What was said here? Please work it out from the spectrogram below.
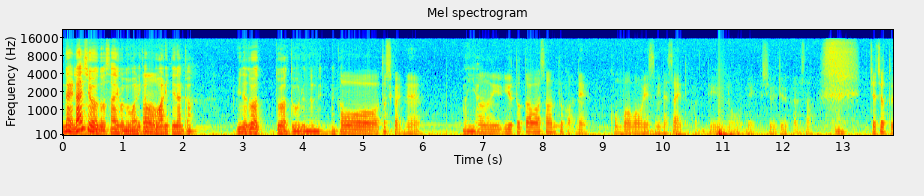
なん。かラジオの最後の終わりか、うん。終わりってなんかみんなどうやどうやって終わるんだろうね。なんか。おお確かにね。まあいいや。あのゆとたわさんとかね「こんばんはおやすみなさい」とかっていうので締めてるからさ、じゃあちょっと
